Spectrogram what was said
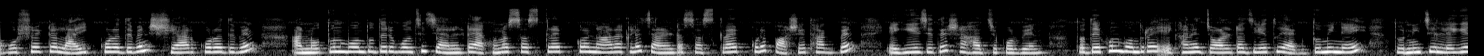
অবশ্যই একটা লাইক করে দেবেন শেয়ার করে দেবেন। আর নতুন বন্ধুদের বলছি, চ্যানেলটা এখনও সাবস্ক্রাইব করে না রাখলে চ্যানেলটা সাবস্ক্রাইব করে পাশে থাকবেন, এগিয়ে যেতে সাহায্য করবেন। তো দেখুন বন্ধুরা, এখানে জলটা যেহেতু একদমই নেই, তো নিচে লেগে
